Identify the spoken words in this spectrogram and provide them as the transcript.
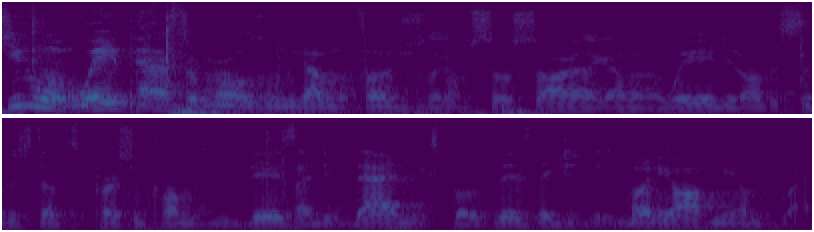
She even went way past her morals when we got on the phone. She was like, "I'm so sorry. Like I went away, did all this other stuff. This person promised me this, I did that, and exposed this. They just made money off me." I'm just like,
